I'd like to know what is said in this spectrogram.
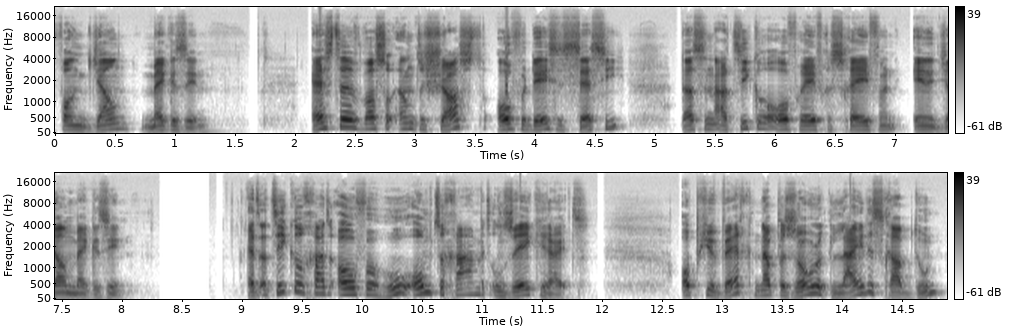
van Jan Magazine. Esther was zo enthousiast over deze sessie dat ze een artikel over heeft geschreven in het Jan Magazine. Het artikel gaat over hoe om te gaan met onzekerheid. Op je weg naar persoonlijk leiderschap doen,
